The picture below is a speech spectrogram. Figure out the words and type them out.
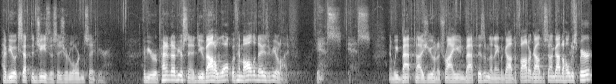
have you accepted Jesus as your Lord and Savior? Have you repented of your sin? Do you vow to walk with Him all the days of your life? Yes. And we baptize you in a triune baptism in the name of God the Father, God the Son, God the Holy Spirit.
